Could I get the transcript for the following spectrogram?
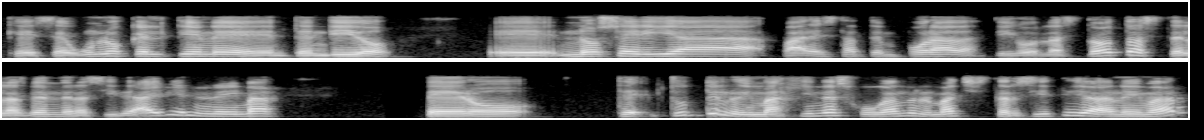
que según lo que él tiene entendido, eh, no sería para esta temporada. Digo, las notas te las venden así de, ahí viene Neymar, pero ¿tú te lo imaginas jugando en el Manchester City a Neymar?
